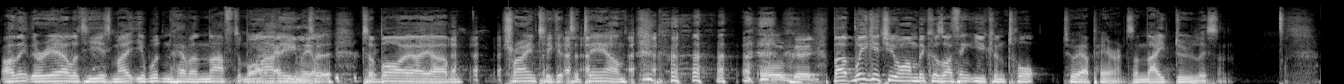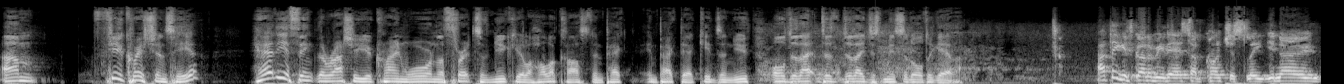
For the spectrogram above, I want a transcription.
I think the reality is, mate, you wouldn't have enough buy money to, to buy a um, train ticket to town. All good. But we get you on because I think you can talk to our parents and they do listen. Um, few questions here. How do you think the Russia-Ukraine war and the threats of nuclear holocaust impact impact our kids and youth, or do they do, do they just miss it altogether? I think it's got to be there subconsciously. You know,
